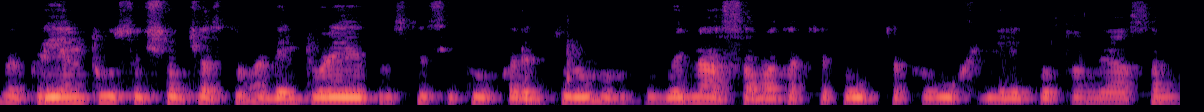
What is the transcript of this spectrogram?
mm-hmm. klientů, což jsou často agentury, prostě si tu korekturu uvedná sama, tak takovou, takovou chvíli potom já jsem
